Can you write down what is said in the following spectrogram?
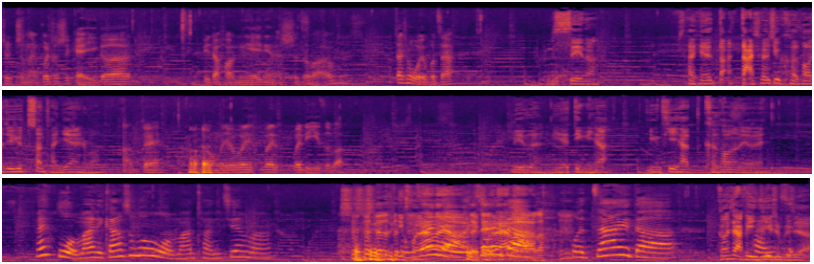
就只能够就是给一个比较好捏一点的狮子吧。但是我又不在 C 呢？他现在打打车去客操就去算团建是吗？啊，对，那我们就问问问梨子吧。梨子，你也顶一下，顶替一下科操的那位。哎，我吗？你刚刚是问我吗？团建吗？你回来了？我你回在的来了？我在的。刚下飞机是不是？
